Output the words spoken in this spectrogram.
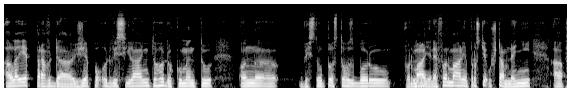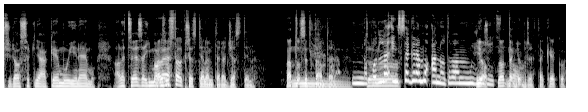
ale je pravda, že po odvysílání toho dokumentu on eh, vystoupil z toho sboru formálně, Mhm. neformálně, prostě už tam není a přidal se k nějakému jinému. Ale co je Ale zajímavé... zůstal křesťanem teda Justin. Na to se ptám teda. No To- podle Instagramu ano, to vám můžu Jo, říct. no tak No. dobře, tak jako...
